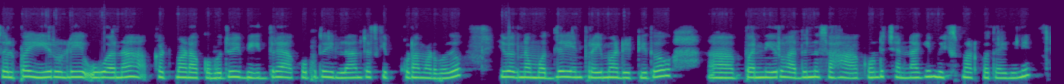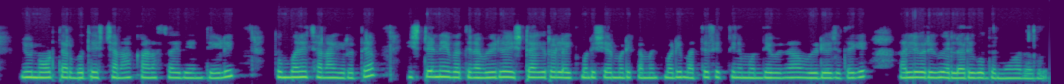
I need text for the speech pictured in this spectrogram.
ಸ್ವಲ್ಪ ಈರುಳ್ಳಿ ಹೂವನ್ನ ಕಟ್ ಮಾಡಿ ಹಾಕೋಬಹುದು ಇದ್ ಇದ್ರೆ ಹಾಕೋಬಹುದು ಇಲ್ಲ ಅಂದ್ರೆ ಸ್ಕಿಪ್ ಕೂಡ ಮಾಡಬಹುದು ಇವಾಗ ನಾವು ಮೊದಲೇ ಏನ್ ಫ್ರೈ ಮಾಡಿ ಇಟ್ಟಿದ್ದೋ ಆ, ಪನ್ನೀರ್ ಅದನ್ನು ಸಹ ಹಾಕೊಂಡು ಚೆನ್ನಾಗಿ ಮಿಕ್ಸ್ ಮಾಡ್ಕೊತಾ ಇದ್ದೀನಿ. ನೀವು ನೋಡ್ತಾ ಇರ್ಬೋದು ಎಷ್ಟು ಚೆನ್ನಾಗಿ ಕಾಣಿಸ್ತಾ ಇದೆ ಅಂತ ಹೇಳಿ ತುಂಬಾನೇ ಚೆನ್ನಾಗಿರುತ್ತೆ. ಇಷ್ಟೇನೆ ಇವತ್ತಿನ ವಿಡಿಯೋ. ಇಷ್ಟ ಆಗಿರೋ ಲೈಕ್ ಮಾಡಿ, ಶೇರ್ ಮಾಡಿ, ಕಮೆಂಟ್ ಮಾಡಿ. ಮತ್ತೆ ಸಿಗ್ತೀನಿ ಮುಂದೆ ವಿಡಿಯೋ ಜೊತೆಗೆ. ಅಲ್ಲಿವರೆಗೂ ಎಲ್ಲರಿಗೂ ಧನ್ಯವಾದಗಳು.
